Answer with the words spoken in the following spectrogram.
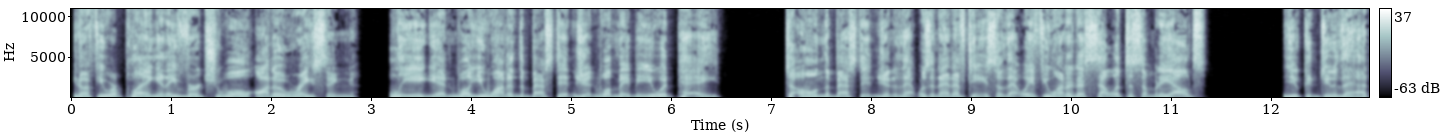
you know if you were playing in a virtual auto racing league and well you wanted the best engine, well maybe you would pay to own the best engine, and that was an NFT. So that way, if you wanted to sell it to somebody else, you could do that,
